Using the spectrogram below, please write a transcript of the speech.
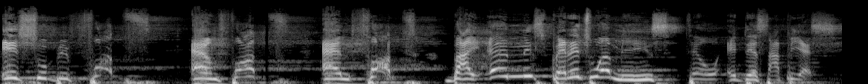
It should be fought and fought and fought by any spiritual means till it disappears.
